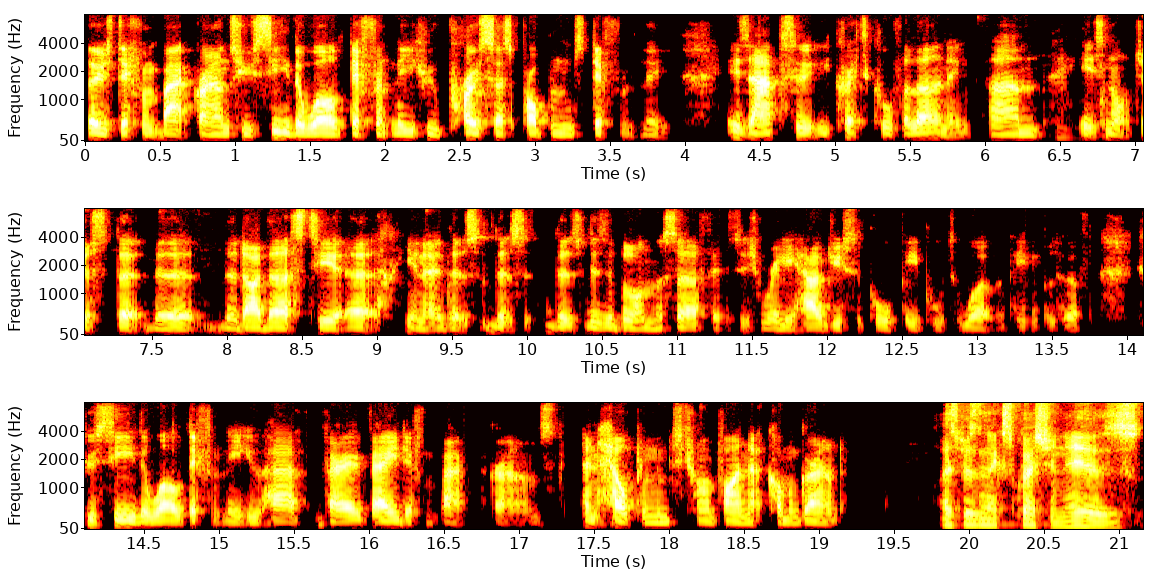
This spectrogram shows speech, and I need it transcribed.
those different backgrounds who see the world differently who process problems differently is absolutely critical for learning. Um, hmm. it's not just the the, the diversity uh, you know that's that's that's visible on the surface. It's really how do you support people to work with people who have who see the world differently who have very very different backgrounds and helping them to try and find that common ground I suppose the next question is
